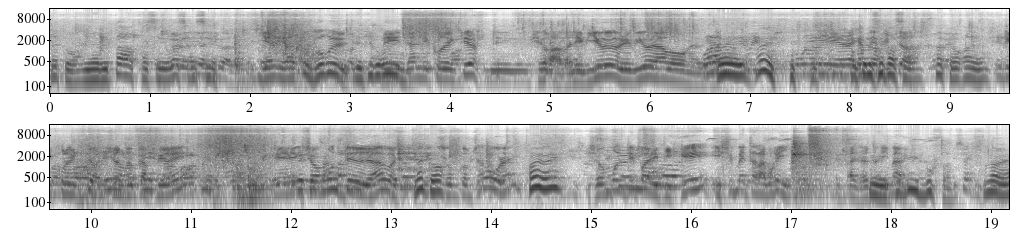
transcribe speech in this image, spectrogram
D'accord. Il n'y avait pas. Enfin, c'est, ouais, c'est, c'est- Il y, en, il y en a toujours eu. Il y a toujours mais eu. dans les collecteurs, c'est- rare. Les vieux, les vieux, là, bon. euh, Oui, oui, a On jamais connaissait pas ça. ça. D'accord. ouais. C'est des collecteurs qui sont de Capéré. Et ils sont montés dedans. voilà. D'accord. Ils sont comme ça, oh, là. Oui, oui. Ils sont montés par les piquets, ils se mettent à l'abri. Oui, l'image. lui, il bouffe. hein. Ouais.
